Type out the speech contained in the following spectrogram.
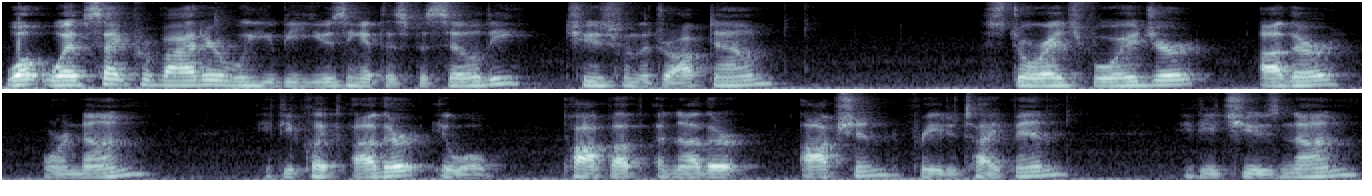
What website provider will you be using at this facility? Choose from the dropdown, Storage Voyager, Other, or None. If you click Other, it will pop up another option for you to type in. If you choose None,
